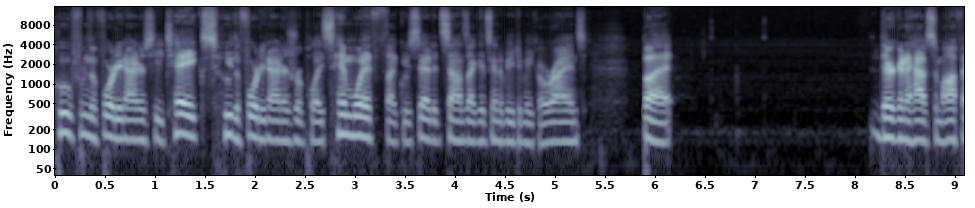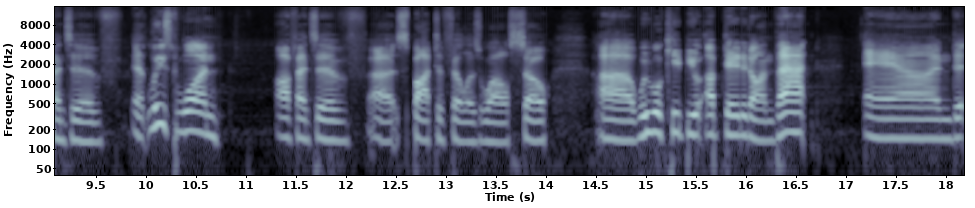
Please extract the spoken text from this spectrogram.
who from the 49ers he takes, who the 49ers replace him with. Like we said, it sounds like it's going to be DeMeco Ryans, but they're going to have some offensive, at least one offensive uh, spot to fill as well. So uh, we will keep you updated on that. And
